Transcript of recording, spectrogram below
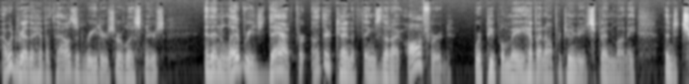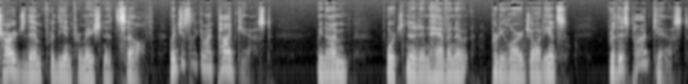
I would rather have a thousand readers or listeners and then leverage that for other kind of things that I offered where people may have an opportunity to spend money than to charge them for the information itself. I mean, just like my podcast. I mean, I'm fortunate in having a pretty large audience for this podcast.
